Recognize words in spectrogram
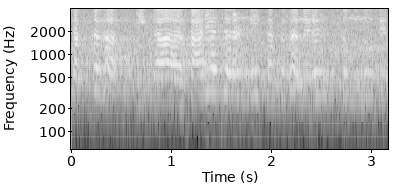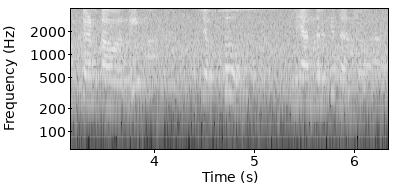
చక్కగా ఈ కార్యాచరణని చక్కగా నిర్వహిస్తూ ముందుకు తీసుకెళ్తామని చెప్తూ మీ అందరికీ ధన్యవాదాలు.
